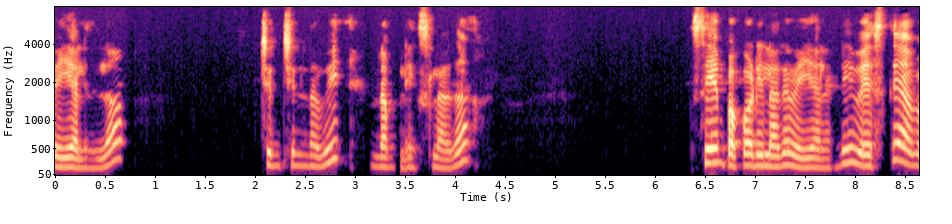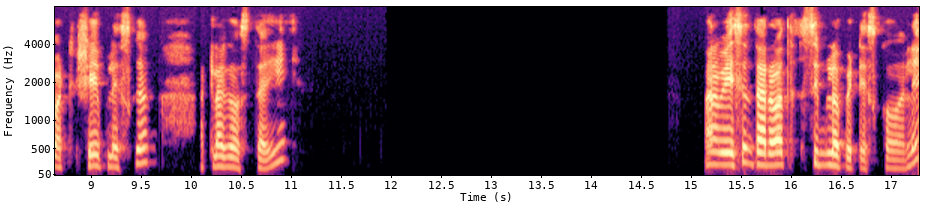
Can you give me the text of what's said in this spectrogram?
వేయాలి ఇందులో. చిన్న చిన్నవి డంప్లింగ్స్ లాగా. సేమ్ పకోడీ లాగా వేయాలండి. వేస్తే అవి షేప్లెస్గా అట్లాగే వస్తాయి. మనం వేసిన తర్వాత సిమ్లో పెట్టేసుకోవాలి.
